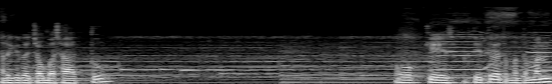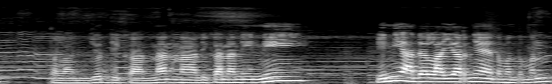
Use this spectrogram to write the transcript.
mari kita coba satu Oke, seperti itu ya teman-teman. Kita lanjut di kanan. Nah, di kanan ini ini ada layarnya ya teman-teman.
